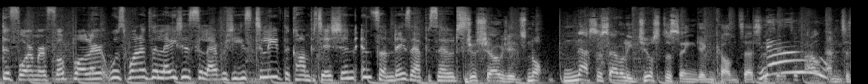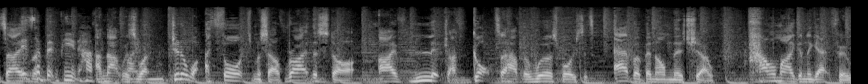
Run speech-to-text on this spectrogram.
The former footballer was one of the latest celebrities to leave the competition in Sunday's episode. Just shows you it's not necessarily just a singing contest. No! It's about entertainment. It's a bit Pete And that was what. Do you know what? I thought to myself right at the start, I've literally, I've got to have the worst voice that's ever been on this show. How am I going to get through?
